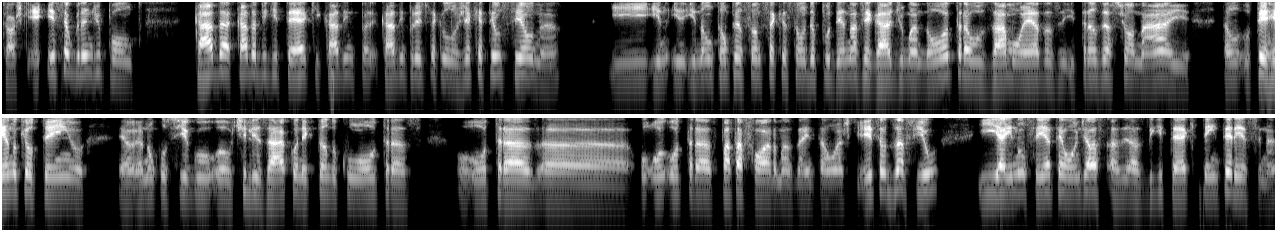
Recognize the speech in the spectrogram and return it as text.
Que eu acho que esse é o grande ponto. Cada, cada Big Tech, cada, cada empresa de tecnologia quer ter o seu, né? E, e, e não estão pensando nessa questão de eu poder navegar de uma noutra, usar moedas e transacionar. E, então, o terreno que eu tenho, eu, eu não consigo utilizar conectando com outras outras uh, outras plataformas, né? Então acho que esse é o desafio e aí não sei até onde elas, as, as big tech têm interesse, né?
